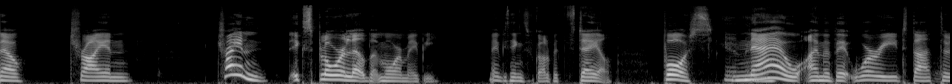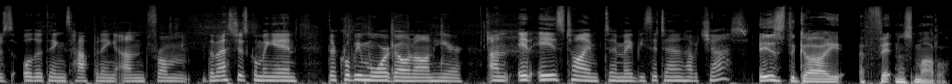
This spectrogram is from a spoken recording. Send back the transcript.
know, try and try and explore a little bit more. Maybe, maybe things have got a bit stale. But now I'm a bit worried that there's other things happening, and from the messages coming in, there could be more going on here, and it is time to maybe sit down and have a chat. is the guy a fitness model?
